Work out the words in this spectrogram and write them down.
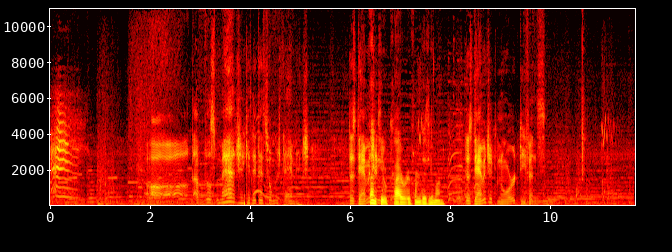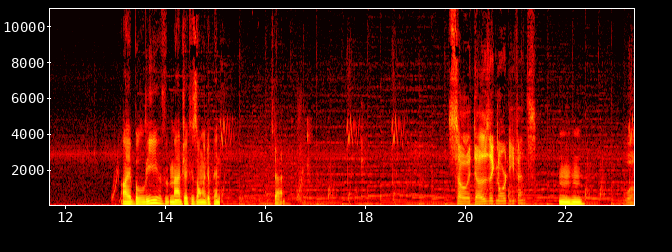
Oh, that was magic and it did so much damage. Does damage Thank you, Kyrie from Digimon. Does damage ignore defense? I believe magic is only dependent on stat. So it does ignore defense? Mm-hmm. Whoa.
